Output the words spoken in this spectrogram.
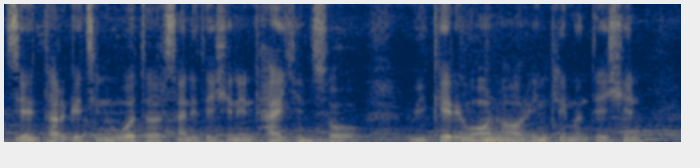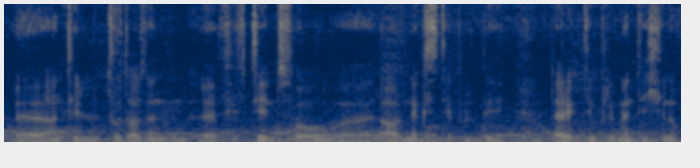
set targets in water, sanitation, and hygiene. So we carry on our implementation uh, until 2015. So uh, our next step will be direct implementation of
